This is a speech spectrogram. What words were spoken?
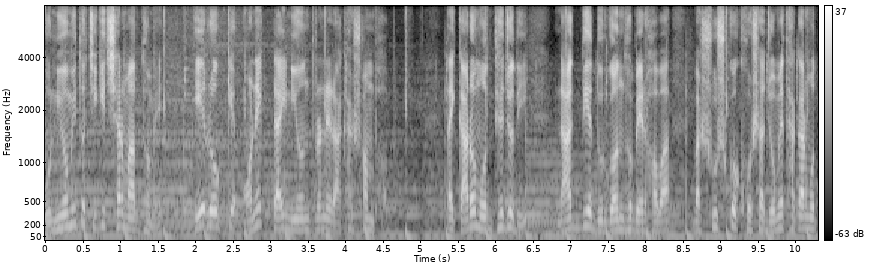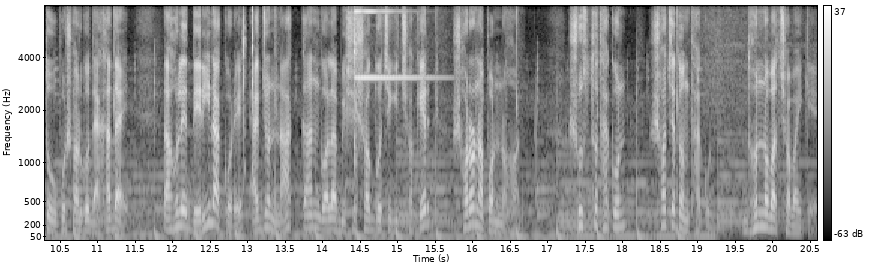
ও নিয়মিত চিকিৎসার মাধ্যমে এ রোগকে অনেকটাই নিয়ন্ত্রণে রাখা সম্ভব। তাই কারও মধ্যে যদি নাক দিয়ে দুর্গন্ধ বের হওয়া বা শুষ্ক খোসা জমে থাকার মতো উপসর্গ দেখা দেয়, তাহলে দেরি না করে একজন নাক, কান গলা বিশেষজ্ঞ চিকিৎসকের শরণাপন্ন হন। সুস্থ থাকুন, সচেতন থাকুন। ধন্যবাদ সবাইকে।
